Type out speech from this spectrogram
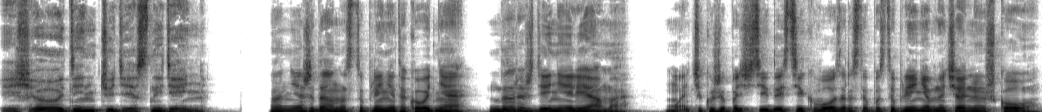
«Еще один чудесный день». Он не ожидал наступления такого дня до рождения Лиама. Мальчик уже почти достиг возраста поступления в начальную школу.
